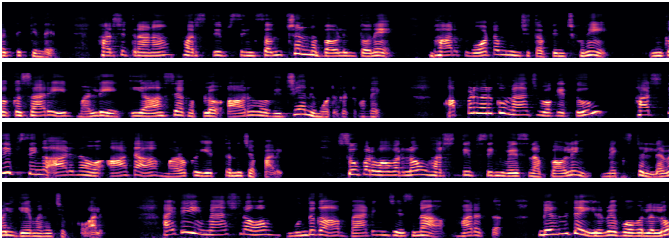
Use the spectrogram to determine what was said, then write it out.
గట్టెక్కింది. హర్షిత్ రాణా హర్షదీప్ సింగ్ సంచలన బౌలింగ్తోనే భారత్ ఓటం నుంచి తప్పించుకుని ఇంకొకసారి మళ్ళీ ఈ ఆసియా కప్లో ఆరవ విజయాన్ని మూటగట్టుకుంది. అప్పటి వరకు మ్యాచ్ ఒక ఎత్తు హర్షదీప్ సింగ్ ఆడిన ఆట మరొక ఎత్తు అని చెప్పాలి. సూపర్ ఓవర్లో హర్షదీప్ సింగ్ వేసిన బౌలింగ్ నెక్స్ట్ లెవెల్ గేమ్ అని చెప్పుకోవాలి. అయితే ఈ మ్యాచ్లో ముందుగా బ్యాటింగ్ చేసిన భారత్ నిర్ణీత ఇరవై ఓవర్లలో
